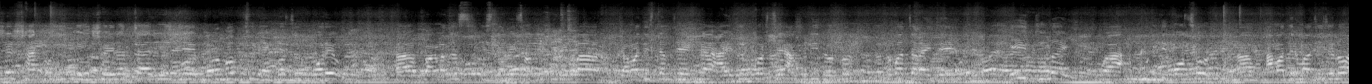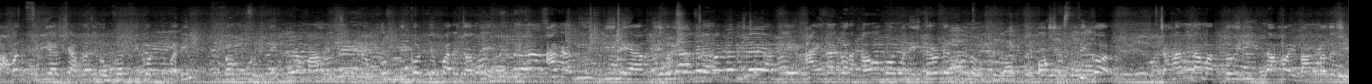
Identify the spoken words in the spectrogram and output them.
ইতিহাসের সাক্ষী এই স্বৈরাচারী যে মনোভাব ছিল এক বছর পরেও বাংলাদেশ ইসলামী শিবির বা জামাত ইসলাম যে একটা আয়োজন করছে, আসলেই ধন্য- ধন্যবাদ জানাই যে এই জুলাই, বা প্রতি বছর আমাদের মাঝে যেন আবার ফিরে আসে, আমরা যেন উপলব্ধি করতে পারি এবং প্রত্যেকটা মানুষ উপলব্ধি করতে পারে যাতে আগামী দিনে আর স্বৈরাচার না আয়নাগর হাওয়া ভবন এই ধরনের কোনো অস্বস্তিকর জাহান্নাম আর তৈরি না হয় বাংলাদেশে।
